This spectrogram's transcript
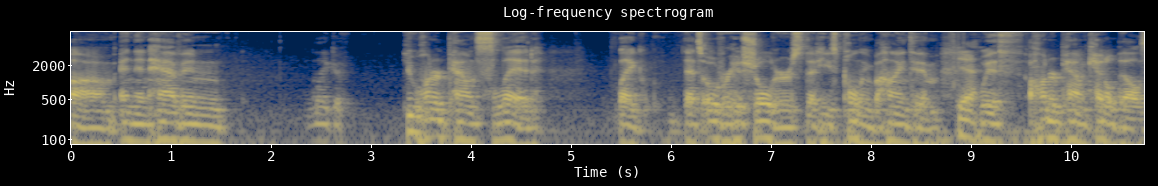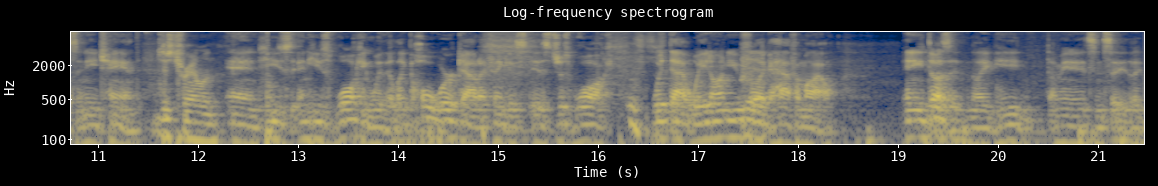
um, and then having like a two hundred pound sled, like that's over his shoulders that he's pulling behind him, Yeah. with a hundred pound kettlebells in each hand, Just trailing. and he's and he's walking with it. Like the whole workout, I think is is just walk with that weight on you for Yeah. like a half a mile, and he does it. Like he, I mean, it's insane. Like.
